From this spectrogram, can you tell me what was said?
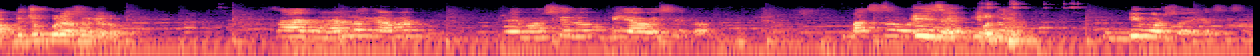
আপনি চুপ করে আছেন কেন? স্যার হ্যার লগে আমার প্রেম হয়েছিল বিয়া হয়েছিল। বাচ্চা হয়েছে কিন্তু ডিভোর্স হয়ে গেছে স্যার।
